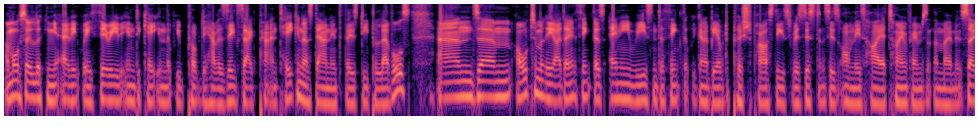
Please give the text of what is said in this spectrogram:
I'm also looking at Elliott wave theory indicating that we probably have a zigzag pattern taking us down into those deeper levels. And um, ultimately, I don't think there's any reason to think that we're going to be able to push past these resistances on these higher timeframes at the moment. So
